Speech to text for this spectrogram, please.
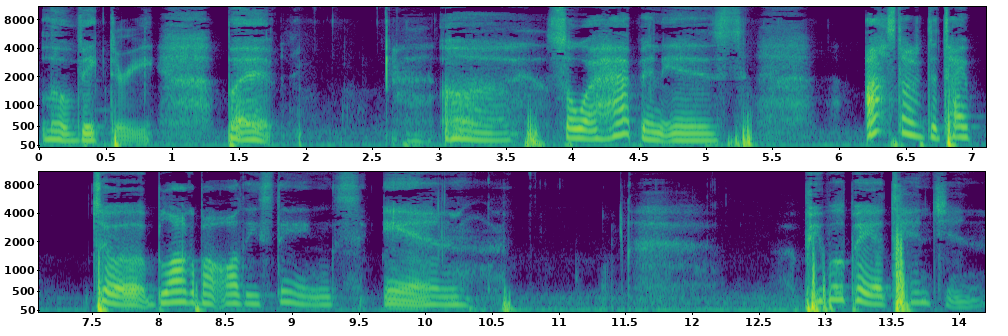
little victory. But uh, so what happened is I started to type to blog about all these things and people pay attention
